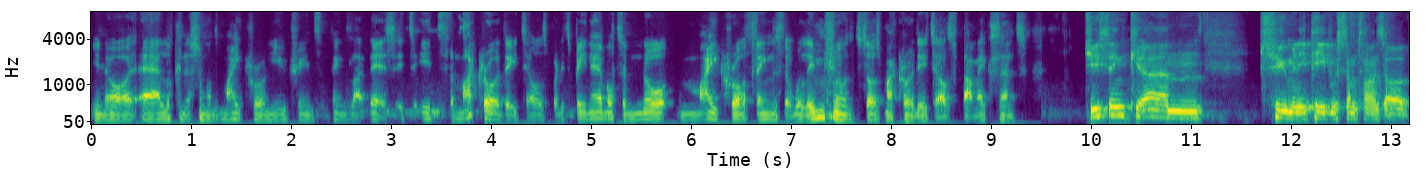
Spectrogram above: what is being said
you know, uh, looking at some of the micronutrients and things like this. It's it's the macro details, but it's being able to note micro things that will influence those macro details. If that makes sense. Do you think um, too many people sometimes are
